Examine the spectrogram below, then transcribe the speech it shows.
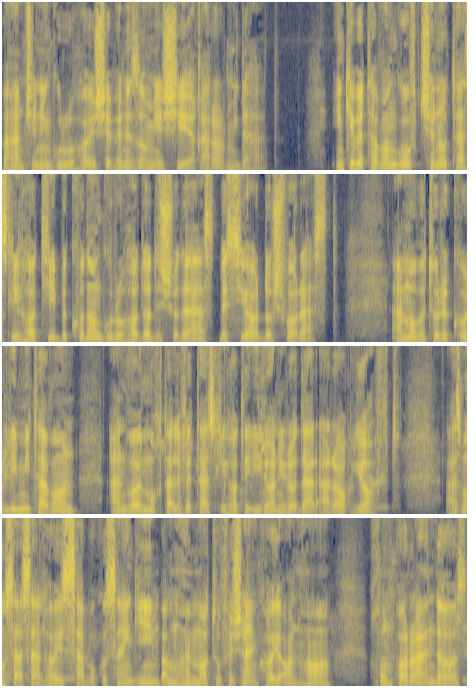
و همچنین گروه های شبه نظامی شیعه قرار می دهد. اینکه بتوان گفت چه نوع تسلیحاتی به کدام گروه ها داده شده است بسیار دشوار است. اما به طور کلی می توان انواع مختلف تسلیحات ایرانی را در عراق یافت از مسلسل های سبک و سنگین و مهمات و فشنگ های آنها خونپا انداز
